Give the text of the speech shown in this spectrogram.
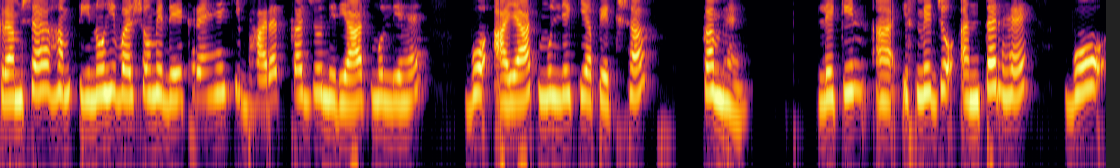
क्रमशः हम तीनों ही वर्षों में देख रहे हैं कि भारत का जो निर्यात मूल्य है, वो आयात मूल्य की अपेक्षा कम है। लेकिन इसमें जो अंतर है, वो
